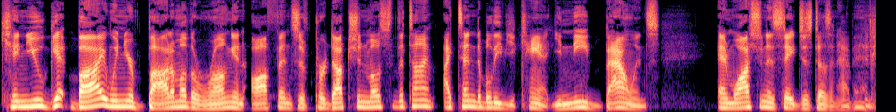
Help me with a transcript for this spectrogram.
Can you get by when you're bottom of the rung in offensive production most of the time? I tend to believe you can't. You need balance. And Washington State just doesn't have any.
